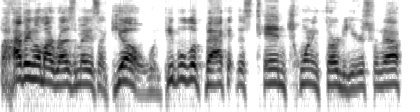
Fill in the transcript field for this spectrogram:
But having on my resume is like, yo, when people look back at this 10, 20, 30 years from now,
